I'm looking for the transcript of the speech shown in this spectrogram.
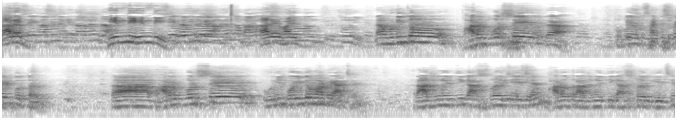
আরে? হিন্দি হিন্দি। আরে ভাই। না উনি তো ভারতবর্ষে না, ওকে স্যাটিসফাইড করতে হবে। তা ভারতবর্ষে উনি বৈধভাবে আছেন। রাজনৈতিক আশ্রয় চেয়েছেন ভারত রাজনৈতিক আশ্রয় দিয়েছে।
